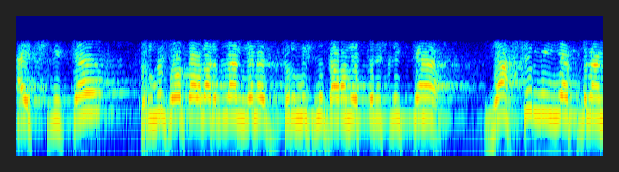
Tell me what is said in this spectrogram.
qaytishlikka turmush o'rtoqlari bilan yana turmushni davom ettirishlikka yaxshi niyat bilan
